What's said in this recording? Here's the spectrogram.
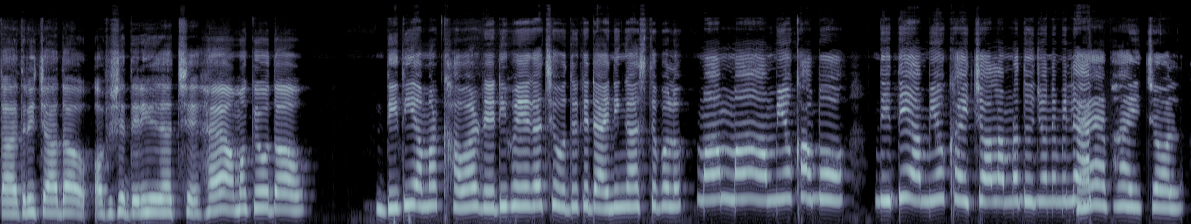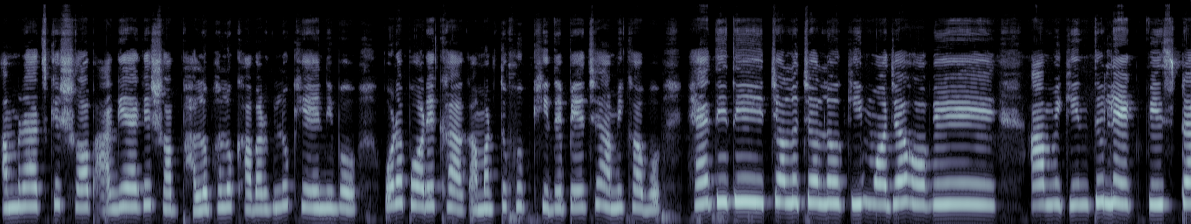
তাড়াতাড়ি চা দাও অফিসে দেরি হয়ে যাচ্ছে। হ্যাঁ আমাকেও দাও। দিদি আমার খাবার রেডি হয়ে গেছে ওদেরকে ডাইনিংয়ে আসতে বলো। মা মা আমিও দিদি আমিও খাই। চল আমরা দুজনে মিলে হ্যাঁ ভাই চল। আমরা আজকে সব আগে আগে সব ভালো ভালো খাবারগুলো খেয়ে নিব। ওরা পরে খাক। আমার তো খুব খিদে পেয়েছে আমি খাব। হ্যাঁ দিদি চলো চলো কি মজা হবে। আমি কিন্তু লেগ পিসটা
